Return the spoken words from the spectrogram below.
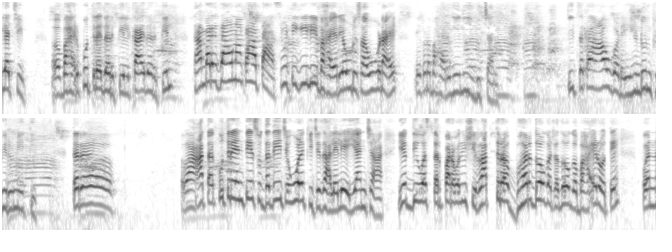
याची. बाहेर कुत्रे धरतील काय धरतील. थांबा रे जाऊ नका आता. स्वीटी गेली बाहेर एवढूसा उघड आहे. तिकडे बाहेर गेली बिचारी. तिचं काय अवघड आहे हिंडून फिरून येते. तर आता कुत्रे आणि ते सुद्धा द्यायचे ओळखीचे झालेले यांच्या. एक दिवस तर परवा दिवशी रात्रभर दोघंच्या दोघं बाहेर होते. पण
